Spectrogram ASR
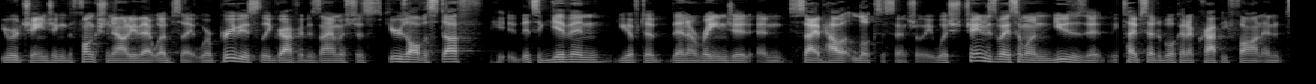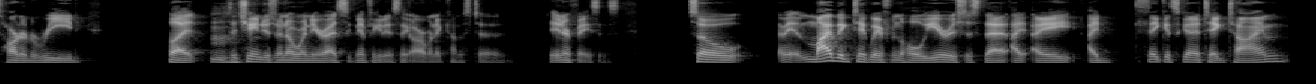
you were changing the functionality of that website. Where previously graphic design was just here's all the stuff, it's a given. You have to then arrange it and decide how it looks essentially, which changes the way someone uses it. you types out a book in a crappy font and it's harder to read, but Mhm. the changes are nowhere near as significant as they are when it comes to, to interfaces. So I mean, my big takeaway from the whole year is just that I I, I think it's going to take time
